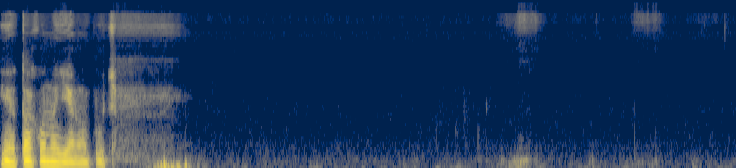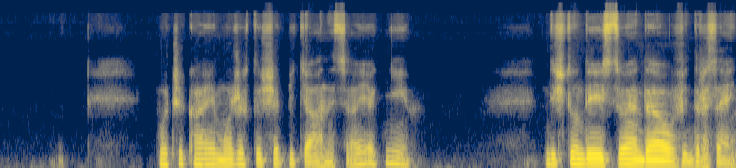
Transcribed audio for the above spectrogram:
І, отак воно є, мабуть. Почекай, може хтось ще підтягнеться, а як ні. Die Stunde ist zu Ende, auf Wiedersehen.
